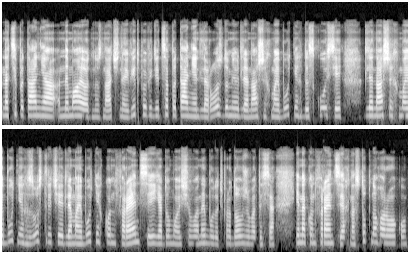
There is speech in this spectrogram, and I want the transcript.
На ці питання немає однозначної відповіді. Це питання для роздумів, для наших майбутніх дискусій, для наших майбутніх зустрічей, для майбутніх конференцій. Я думаю, що вони будуть продовжуватися і на конференціях наступного року.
